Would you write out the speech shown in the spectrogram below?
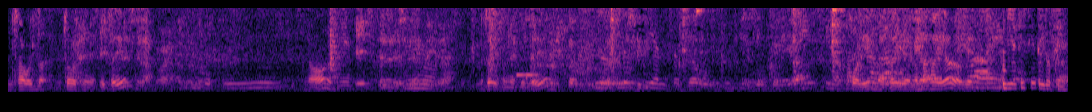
¿No se ha vuelto todos en el escritorio? No, Este es el Navidad. ¿todos en el escritorio? No, lo siento. Joder, ¿me has oído? ¿No me has oído o qué? 17 y 12.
